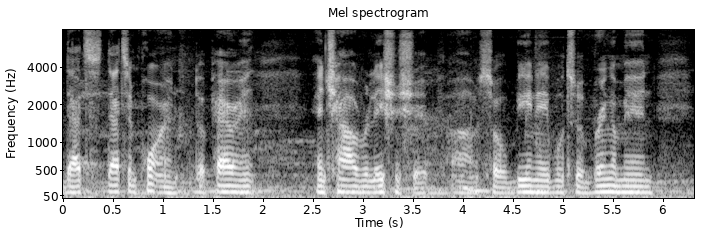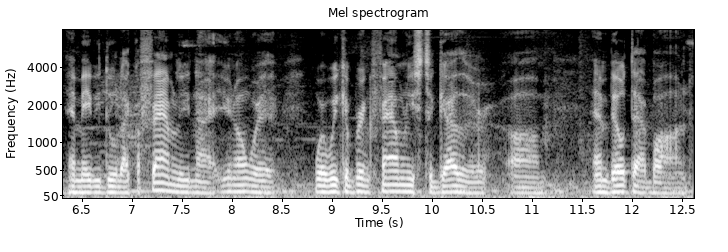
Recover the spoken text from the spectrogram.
that's that's important. The parent and child relationship. Um, so being able to bring them in and maybe do like a family night, you know, where where we can bring families together um, and built that bond.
